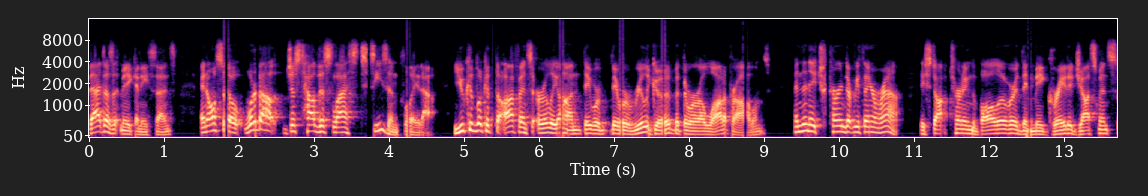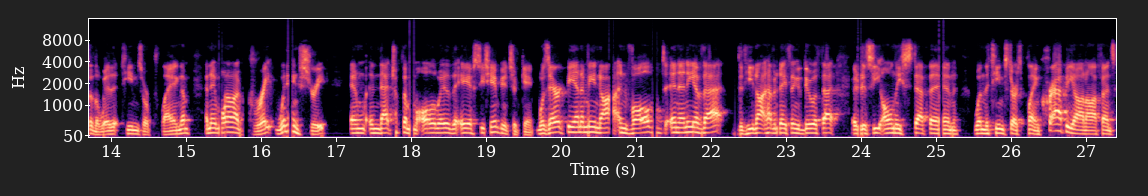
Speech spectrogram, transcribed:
That doesn't make any sense. And also, what about just how this last season played out? You could look at the offense early on. They were they were really good, but there were a lot of problems. And then they turned everything around. They stopped turning the ball over. They made great adjustments to the way that teams were playing them, and they went on a great winning streak and, and that took them all the way to the AFC Championship game. Was Eric Bieniemy not involved in any of that? Did he not have anything to do with that? Or does he only step in when the team starts playing crappy on offense?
